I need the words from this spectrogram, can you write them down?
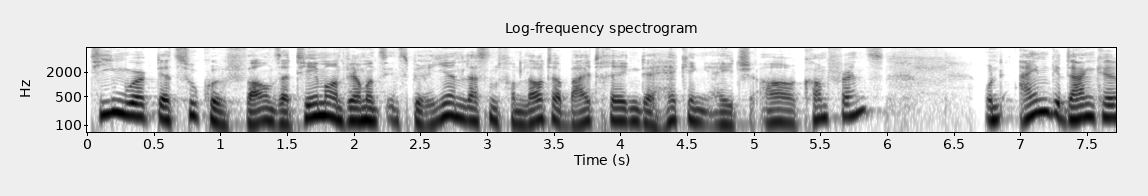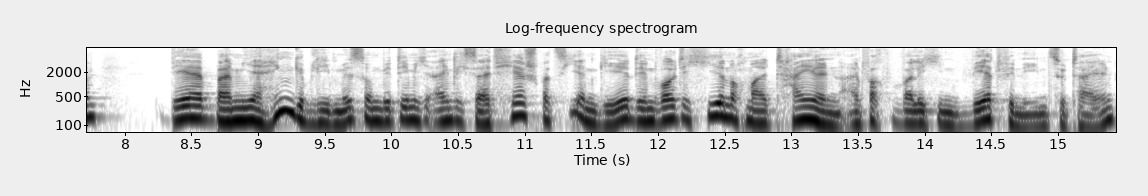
Teamwork der Zukunft war unser Thema und wir haben uns inspirieren lassen von lauter Beiträgen der Hacking HR Conference. Und ein Gedanke, der bei mir hängen geblieben ist und mit dem ich eigentlich seither spazieren gehe, den wollte ich hier nochmal teilen, einfach weil ich ihn wert finde, ihn zu teilen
